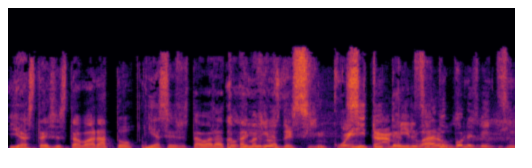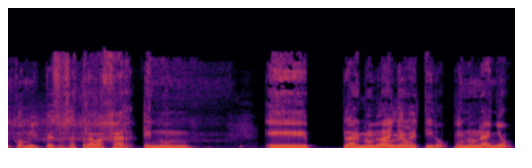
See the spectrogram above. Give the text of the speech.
y hasta ese está barato. Y hasta ese está barato. Hay Imagínate, de 50 mil si varos. Si tú pones 25 mil pesos a trabajar en un eh, plan en un año, de retiro, uh -huh. en un año,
